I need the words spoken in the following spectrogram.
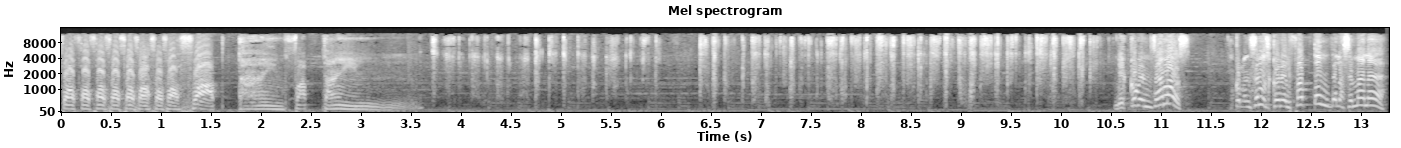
Fab, fab, fab, time, fab time. Ya comenzamos. Comenzamos con el Fab Time de la semana.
